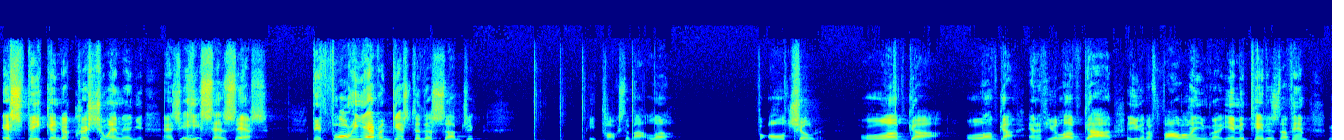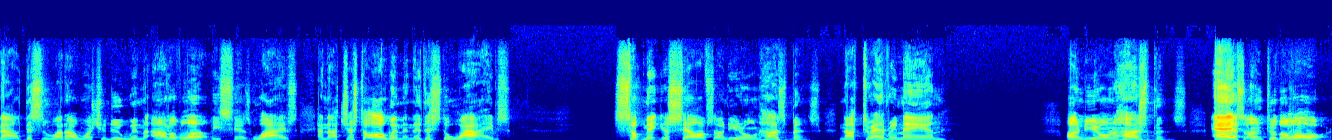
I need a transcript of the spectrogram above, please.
is speaking to Christian women. And he says this before he ever gets to the subject, he talks about love for all children. Love God. Love God. And if you love God, you're going to follow Him? You're going to imitate us of Him? Now, this is what I want you to do, women, out of love. He says, wives, and not just all women, this is the wives Submit yourselves unto your own husbands, not to every man, unto your own husbands, as unto the Lord.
